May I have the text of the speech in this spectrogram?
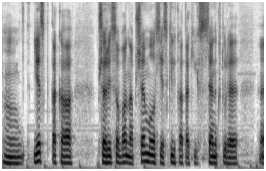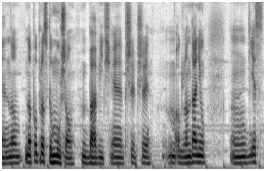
Hmm, jest taka przerysowana przemoc, jest kilka takich scen, które e, no, no po prostu muszą bawić e, przy, przy oglądaniu. Hmm, jest,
